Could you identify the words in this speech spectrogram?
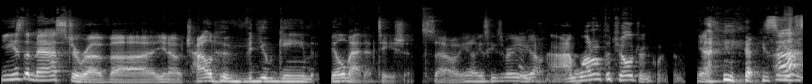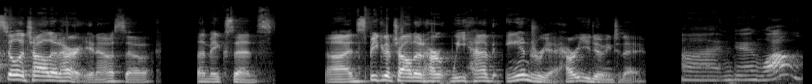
he's the master of uh, you know childhood video game film adaptations. So you know he's he's ready to go. I'm one of the children, Quintin. Yeah, yeah he's, he's still a child at heart. You know, so that makes sense. Uh, and speaking of child at heart, we have Andrea. How are you doing today? I'm doing well.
